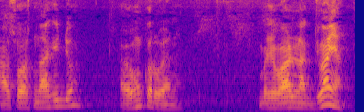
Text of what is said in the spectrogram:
આ સોસ નાખી દો હવે શું કરવા એને? પછી વાળ નાખજો અહીંયા.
